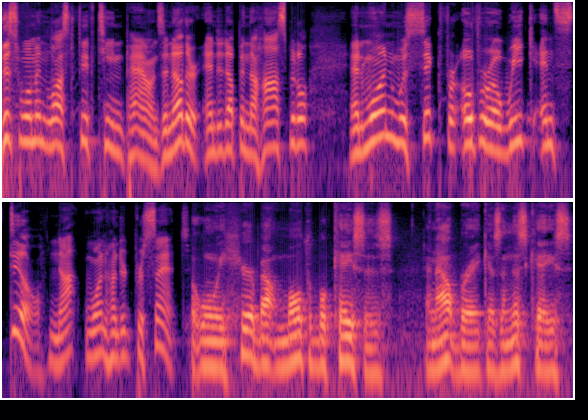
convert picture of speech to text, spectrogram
This woman lost 15 pounds. Another ended up in the hospital, and one was sick for over a week and still not 100%. But when we hear about multiple cases, an outbreak, as in this case,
